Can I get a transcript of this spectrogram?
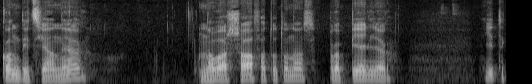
кондиціонер, нова шафа тут у нас, пропеллер. І такі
